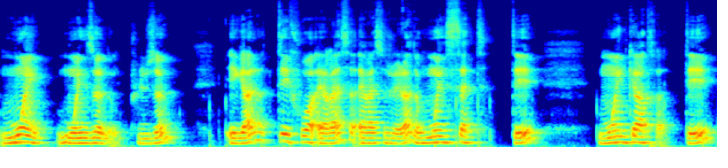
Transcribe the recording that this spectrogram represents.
moins moins 1, donc plus 1, égale T fois RS, RS j'ai là, donc moins 7T, moins 4T,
